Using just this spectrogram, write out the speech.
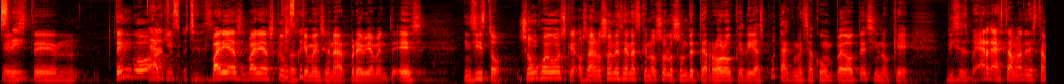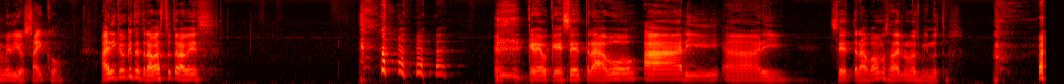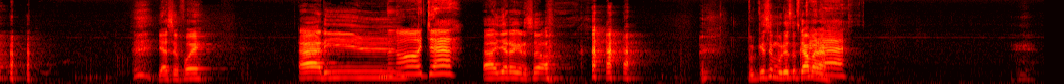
Este. Tengo aquí varias, varias cosas que mencionar previamente. Es. Insisto, son juegos que, o sea, no son escenas que no solo son de terror o que digas, puta, me sacó un pedote, sino que dices, verga, esta madre está medio psycho. Ari, creo que te trabaste otra vez. creo que se trabó. Ari, Ari. Se trabó. Vamos a darle unos minutos. ya se fue. Ari. No, ya. Ah, ya regresó. ¿Por qué se murió tu cámara?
